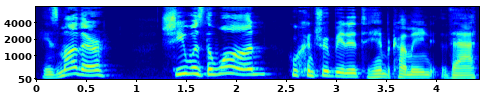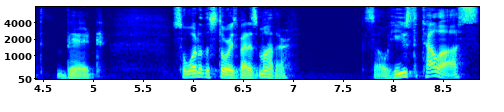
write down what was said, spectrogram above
His mother, she was the one who contributed to him becoming that big. So what are the stories about his mother? So he used to tell us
